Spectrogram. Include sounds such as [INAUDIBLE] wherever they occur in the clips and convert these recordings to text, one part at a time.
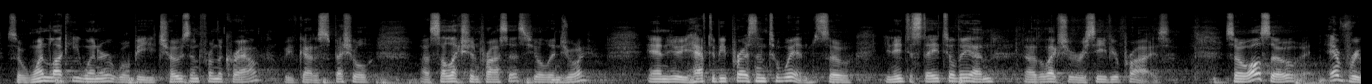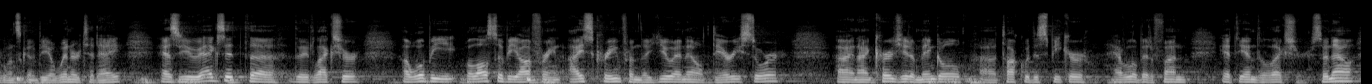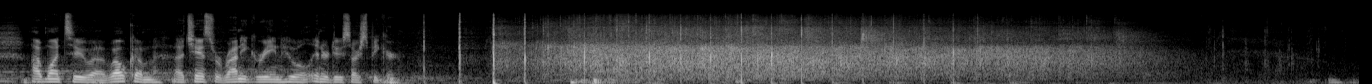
So one lucky winner will be chosen from the crowd. We've got a special uh, selection process you'll enjoy. And you have to be present to win. So you need to stay till the end of the lecture to receive your prize. So also, everyone's going to be a winner today. As you exit the, the lecture, uh, we'll, be, we'll also be offering ice cream from the UNL Dairy Store. Uh, and I encourage you to mingle, uh, talk with the speaker, have a little bit of fun at the end of the lecture. So now I want to uh, welcome uh, Chancellor Ronnie Green, who will introduce our speaker.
